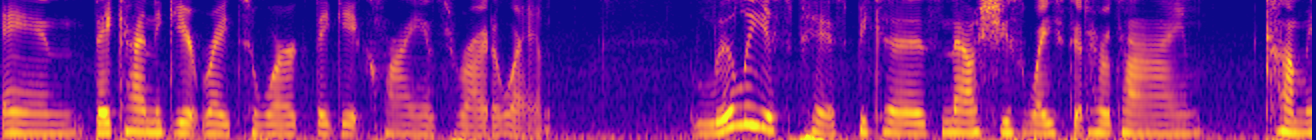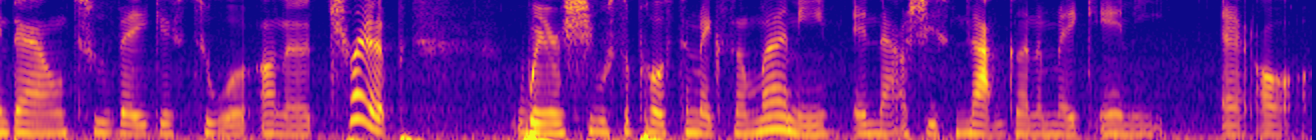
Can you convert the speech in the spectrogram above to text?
and they kind of get right to work. They get clients right away. Lily is pissed because now she's wasted her time coming down to Vegas to a, on a trip where she was supposed to make some money and now she's not going to make any at all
